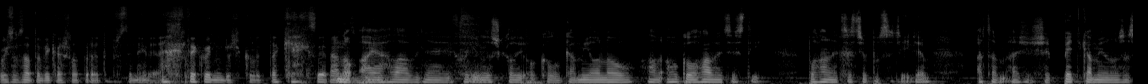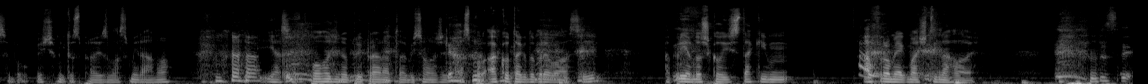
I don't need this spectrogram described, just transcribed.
už jsem se na to vykašlal, protože to prostě nejde. tak chodím do školy tak, jak se ráno No a zbudím. ja hlavne chodím do školy okolo kamionov, hlavne, okolo hlavnej cesty. Po hlavnej ceste v podstate idem a tam až ešte 5 kamionov za sebou. Čo mi to spraví s vlasmi ráno? Ja som pol hodinu pripravený na to, aby som mal že aspoň ako tak dobré vlasy a príjem do školy s takým afrom, jak máš ty na hlave. to si,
